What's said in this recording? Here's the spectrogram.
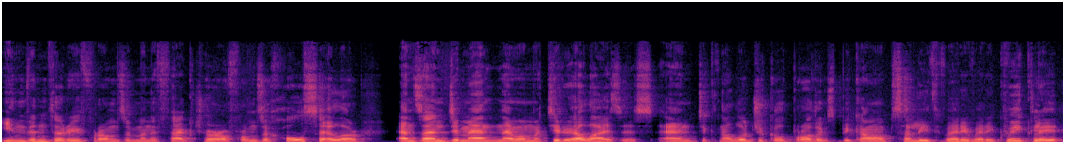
inventory from the manufacturer or from the wholesaler, and then demand never materializes, and technological products become obsolete very, very quickly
